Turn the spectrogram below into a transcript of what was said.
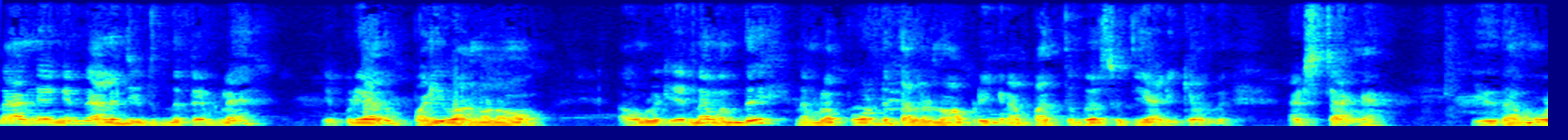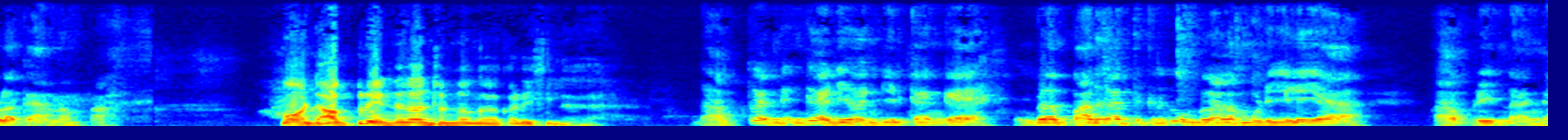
நான் அங்கே இங்கேருந்து அலைஞ்சிக்கிட்டு இருந்த டைமில் எப்படியாவது பழி வாங்கணும். அவங்களுக்கு என்ன வந்து நம்மளை போட்டு தள்ளணும் அப்படிங்கிற பத்து பேர் சுற்றி அடிக்க வந்து அடிச்சிட்டாங்க. இதுதான் மூல காரணம்ப்பா. ஓ டாக்டர் என்னதான் சொன்னாங்க கடைசியில? டாக்டர் அங்கங்க அடி வாங்கியிருக்காங்க. உங்களை பாதுகாத்துக்கிறதுக்கு உங்களால முடியலையா? அப்படின்னாங்க.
